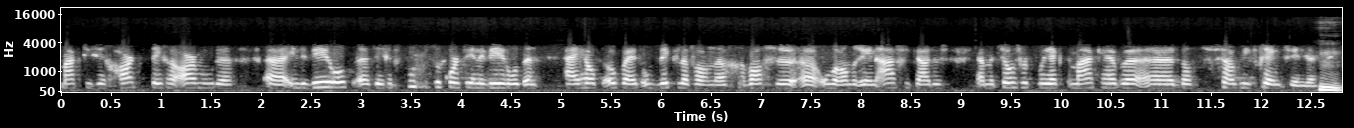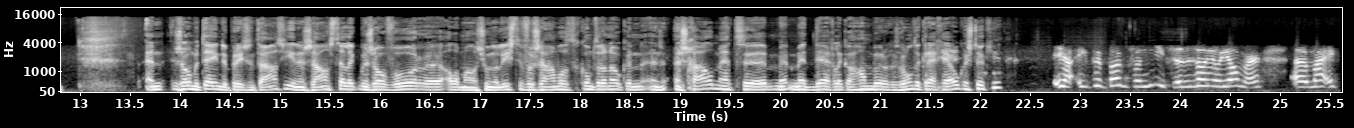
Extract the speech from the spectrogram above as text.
maakt hij zich hard tegen de armoede in de wereld, tegen de voedseltekorten in de wereld. En hij helpt ook bij het ontwikkelen van gewassen, onder andere in Afrika. Dus met zo'n soort project te maken hebben, dat zou ik niet vreemd vinden. Hmm. En zometeen de presentatie in een zaal, stel ik me zo voor. Uh, allemaal journalisten verzameld. Komt er dan ook een, een, een schaal met, uh, met, met, dergelijke hamburgers rond? Dan krijg jij ook een stukje? Ja, ik ben bang van niet. Dat is wel heel jammer. Uh, maar ik,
